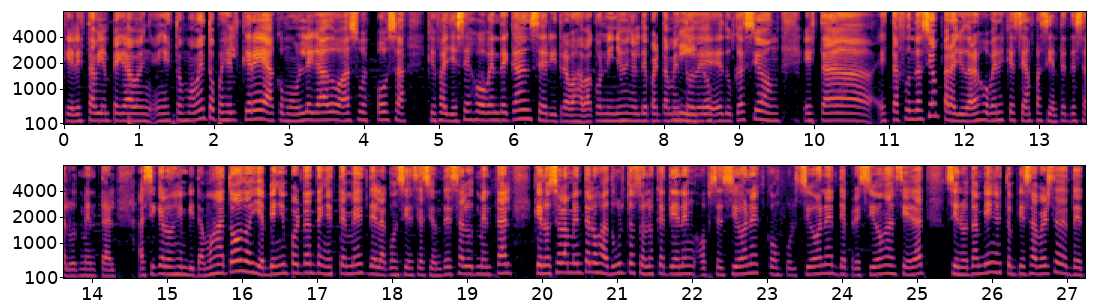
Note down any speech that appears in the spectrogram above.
Que él está bien pegado en, en estos momentos, pues él crea como un legado a su esposa que fallece joven de cáncer y trabajaba con niños en el Departamento de Educación, esta, esta fundación para ayudar a jóvenes que sean pacientes de salud mental. Así que los invitamos a todos y es bien importante en este mes de la concienciación de salud mental que no solamente los adultos son los que tienen obsesiones, compulsiones, depresión, ansiedad, sino también esto empieza a verse desde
